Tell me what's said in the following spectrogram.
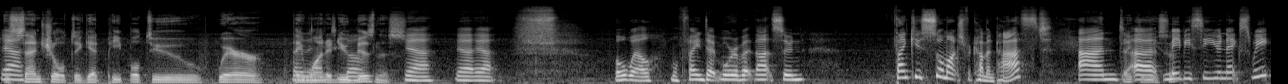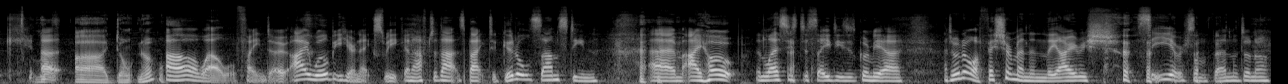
Yeah. essential to get people to where they, they want to to do go. business. yeah, yeah, yeah. Oh well, we'll find out more about that soon. Thank you so much for coming past, and you, uh, maybe see you next week. Uh, Uh, I don't know. Oh, well, we'll find out. I will be here next week, and after that, it's back to good old Sam Steen. Um, I hope, unless he's decided he's going to be a, I don't know, a fisherman in the Irish Sea or something. I don't know.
